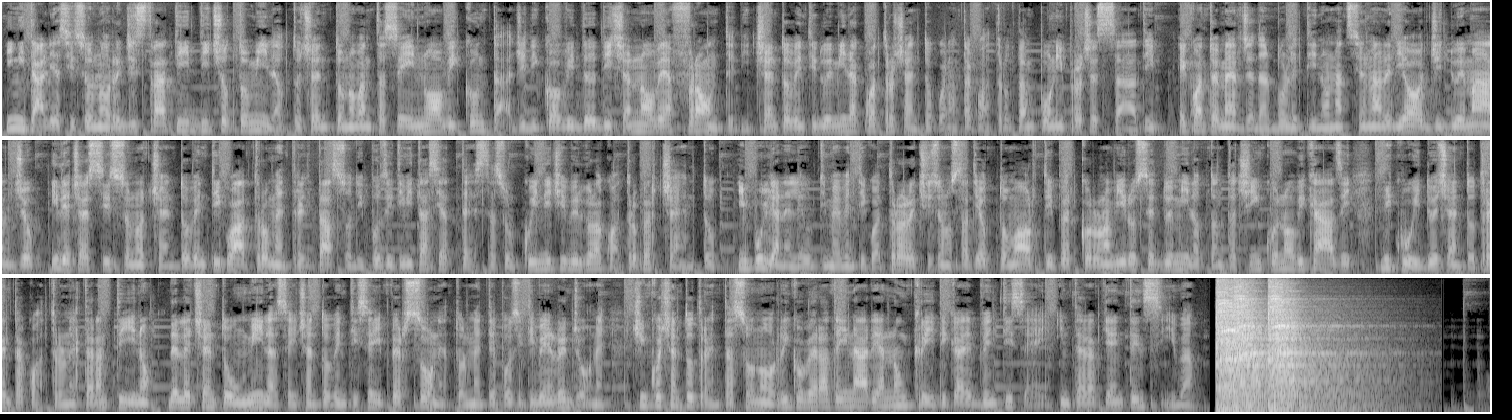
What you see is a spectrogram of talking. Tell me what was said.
In Italia si sono registrati 18.896 nuovi contagi di Covid-19 a fronte di 122.444 tamponi processati. E quanto emerge dal bollettino nazionale di oggi, 2 maggio, i decessi sono 124 mentre il tasso di positività si attesta sul 15,4%. In Puglia nelle ultime 24 ore ci sono stati 8 morti per coronavirus e 2.085 nuovi casi, di cui 230 34 nel Tarantino. Delle 101.626 persone attualmente positive in regione, 530 sono ricoverate in area non critica e 26 in terapia intensiva.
